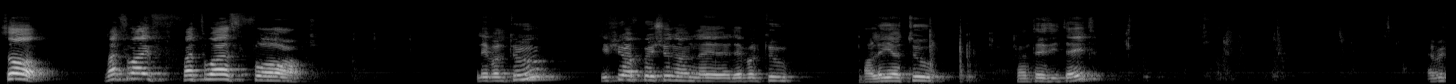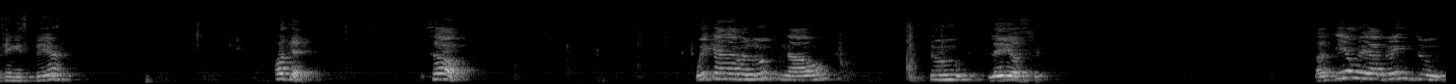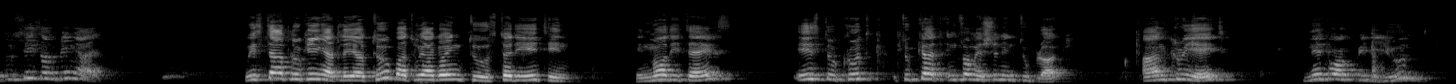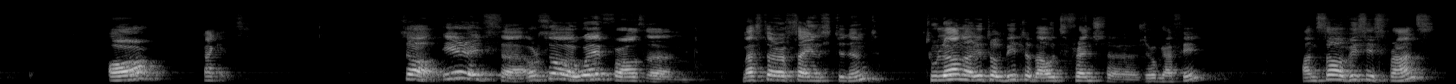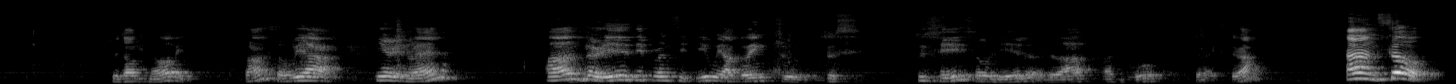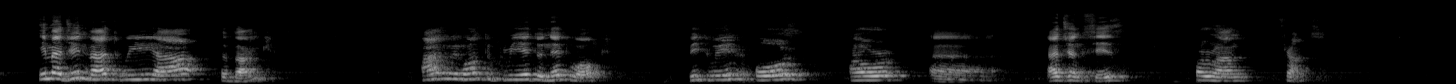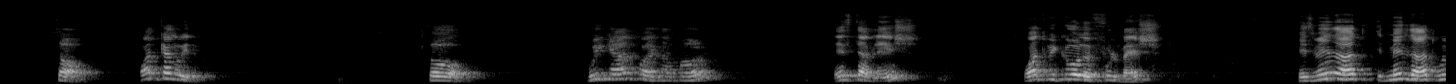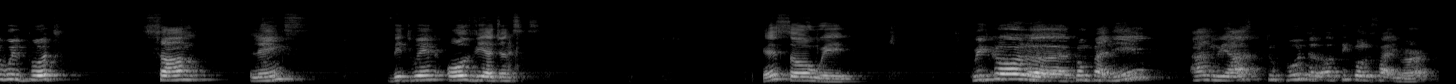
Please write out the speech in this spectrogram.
So that's why that was for level 2. If you have question on le level 2 or layer 2, don't hesitate. Everything is clear? Okay. So, we can have a look now to layer 3. And here we are going to, to see something else. We start looking at layer 2, but we are going to study it in, in more details, is to cut, to cut information into blocks and create network PDUs or packets. So here it's uh, also a way for the Master of Science student to learn a little bit about French uh, geography. And so this is France. If you don't know, it's France. So we are here in Rennes. And there is different city we are going to, to, to see. So Lille, Le Havre, Strasbourg, etc., etc. And so imagine that we are a bank and we want to create a network between all our uh, agencies around France. So, what can we do? So, we can, for example, establish what we call a full mesh. It means that, it means that we will put some links between all the agencies. Okay, so we we call a company and we ask to put an optical fiber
